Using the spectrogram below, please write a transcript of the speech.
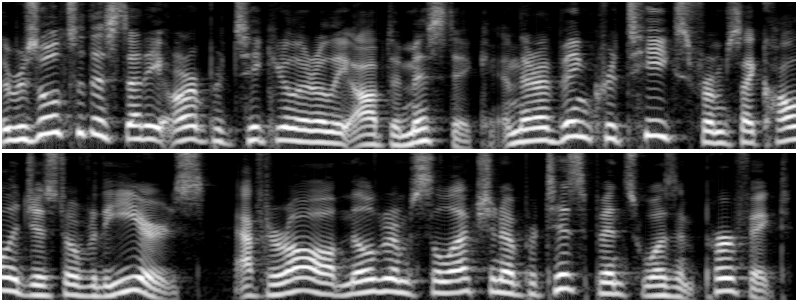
The results of the study aren't particularly optimistic, and there have been critiques from psychologists over the years. After all, Milgram's selection of participants wasn't perfect.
